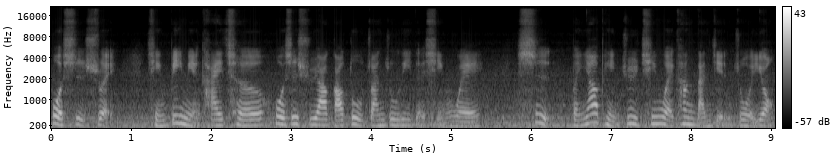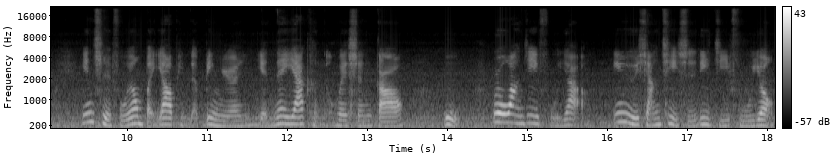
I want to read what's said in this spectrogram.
或嗜睡，请避免开车或是需要高度专注力的行为。四、本药品具轻微抗胆碱作用，因此服用本药品的病人眼内压可能会升高。五、若忘记服药，应于想起时立即服用。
